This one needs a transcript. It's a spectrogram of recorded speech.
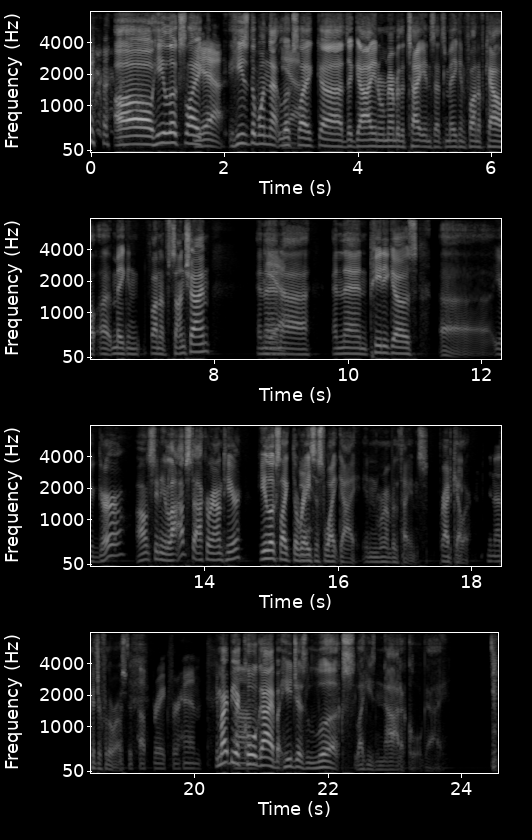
oh, he looks like. Yeah. He's the one that looks yeah. like uh, the guy in Remember the Titans that's making fun of Cal, uh, making fun of Sunshine, and then yeah. uh, and then Petey goes, uh, "Your girl. I don't see any livestock around here." He looks like the yeah. racist white guy in Remember the Titans. Brad Keller and that's, pitcher for the Royals. It's a tough break for him. He might be a um, cool guy, but he just looks like he's not a cool guy.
